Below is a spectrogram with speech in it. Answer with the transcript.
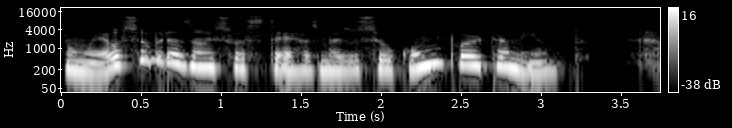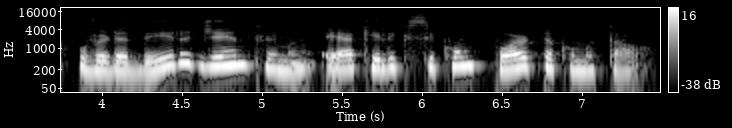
não é o seu brasão e suas terras, mas o seu comportamento. O verdadeiro gentleman é aquele que se comporta como tal.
